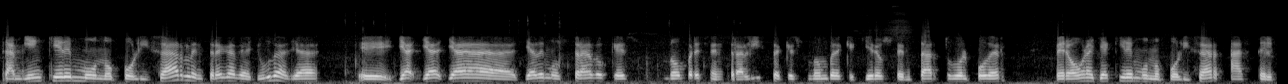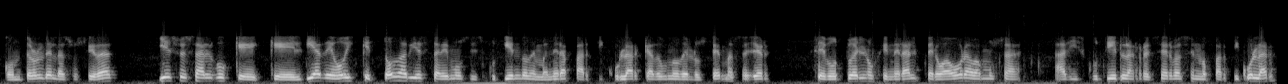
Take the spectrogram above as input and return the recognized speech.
también quiere monopolizar la entrega de ayuda, ya eh, ya ya ya ya ha demostrado que es un hombre centralista, que es un hombre que quiere ostentar todo el poder, pero ahora ya quiere monopolizar hasta el control de la sociedad. Y eso es algo que, que el día de hoy que todavía estaremos discutiendo de manera particular cada uno de los temas. Ayer se votó en lo general, pero ahora vamos a, a discutir las reservas en lo particular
